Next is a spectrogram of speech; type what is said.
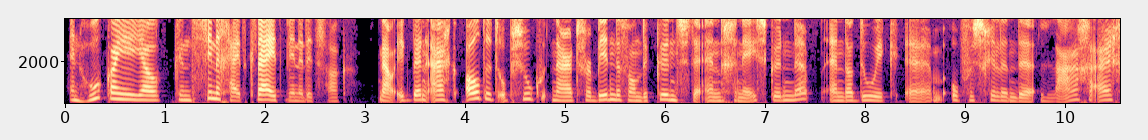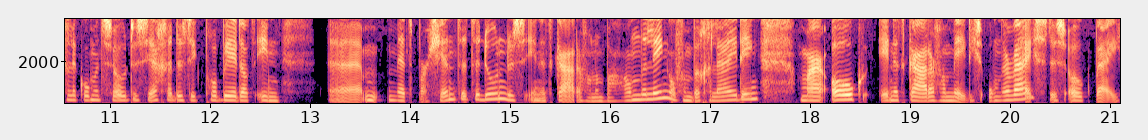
En hoe kan je jouw kunstzinnigheid kwijt binnen dit vak? Nou, ik ben eigenlijk altijd op zoek naar het verbinden van de kunsten en geneeskunde. En dat doe ik um, op verschillende lagen eigenlijk, om het zo te zeggen. Dus ik probeer dat in uh, met patiënten te doen, dus in het kader van een behandeling of een begeleiding, maar ook in het kader van medisch onderwijs, dus ook bij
